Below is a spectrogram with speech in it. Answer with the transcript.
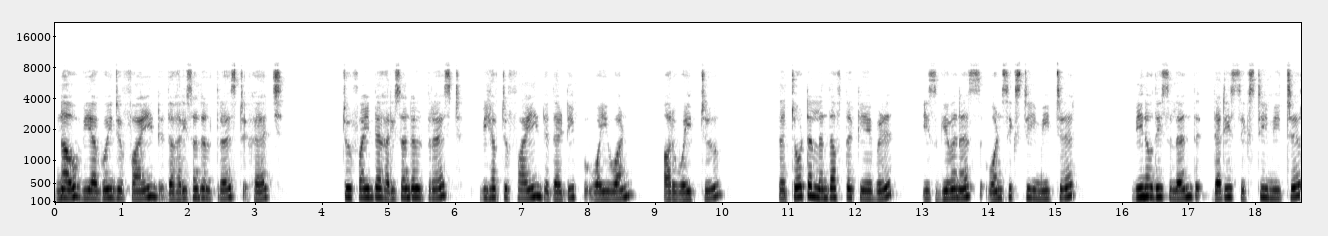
Now we are going to find the horizontal thrust H. To find the horizontal thrust, we have to find the dip Y1 or Y2. The total length of the cable is given as 160 meter. We know this length that is 60 meter.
